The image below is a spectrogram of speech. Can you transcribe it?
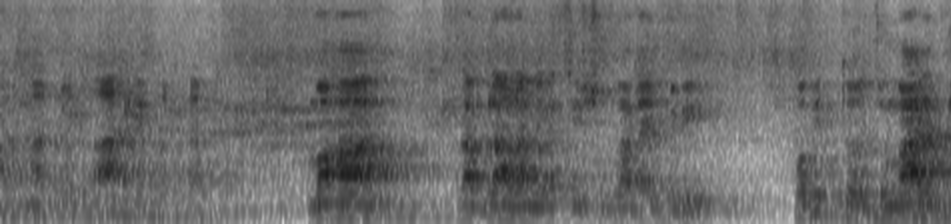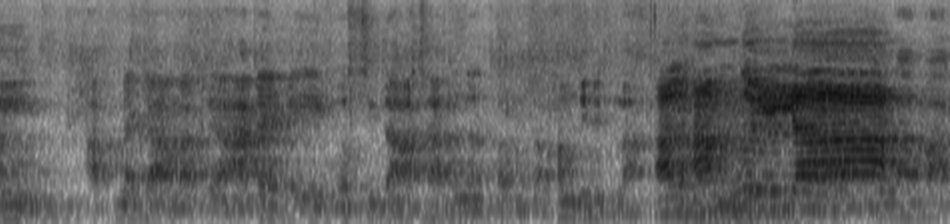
rahmatullahi wa barakatuh মহান রব্বুল আলামিনের কাছে শুকর আদায় করি পবিত্র জুমার দিন আপনাকে আমাকে আগে এই মসজিদে আসার জন্য তখন আলহামদুলিল্লাহ। আলহামদুলিল্লাহ। পাক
